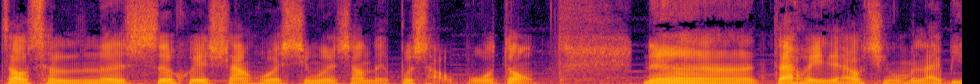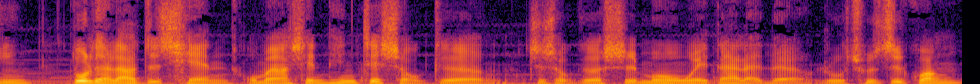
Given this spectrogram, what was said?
造成了社会上或新闻上的不少波动。那待会也要请我们来宾多聊聊之前，我们要先听这首歌。这首歌是莫文蔚带来的《如初之光》。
